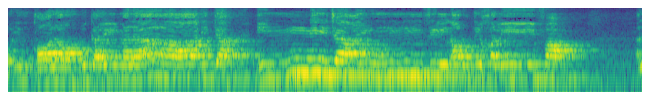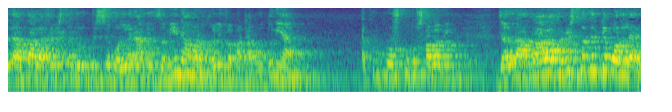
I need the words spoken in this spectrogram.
وَإِذْ قَالَ رَبُّكَ لِلْمَلَائِكَةِ إِنِّي جَاعِلٌ فِي الْأَرْضِ خَلِيفَةً আল্লাহ তাআলা ফেরেশতাদের উদ্দেশ্যে বললেন আমি জমিনে আমার খলিফা পাঠাবো দুনিয়ায় এখন প্রশ্ন তো স্বাভাবিক যে আল্লাহ তাআলা ফেরেশতাদেরকে বললেন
